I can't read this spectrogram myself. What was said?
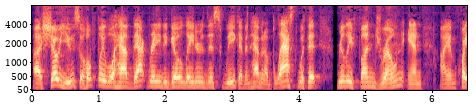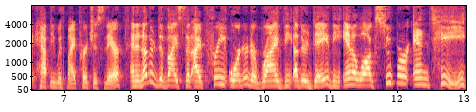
uh, show you. So hopefully we'll have that ready to go later this week. I've been having a blast with it. Really fun drone, and I am quite happy with my purchase there. And another device that I pre-ordered arrived the other day, the Analogue Super NT.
